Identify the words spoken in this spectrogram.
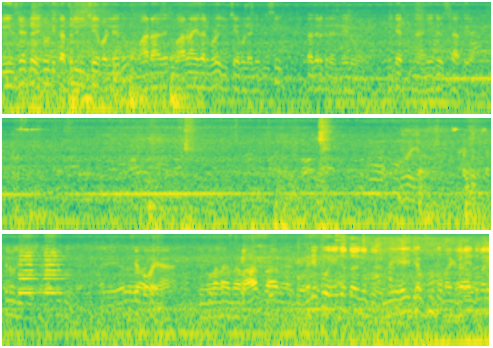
ఈ ఇన్సిడెంట్లో ఎటువంటి కత్తులు యూజ్ చేయబడలేదు మారణ మారణాయుధాలు కూడా యూజ్ చేయబడలేదు అని చెప్పేసి ప్రజలకు నేను నేను మీకే నేను చేసిన నమస్తే చెప్పు. చెప్పవయ్యా నాకు ఏం చెప్తావు చెప్పు ఏం చెప్పు నాకు మరి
